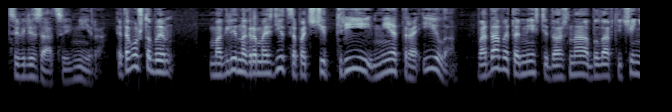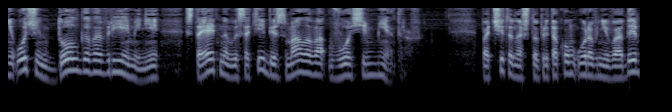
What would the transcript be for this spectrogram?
цивилизаций мира. Для того, чтобы могли нагромоздиться почти три метра ила, вода в этом месте должна была в течение очень долгого времени стоять на высоте без малого 8 метров. Подсчитано, что при таком уровне воды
